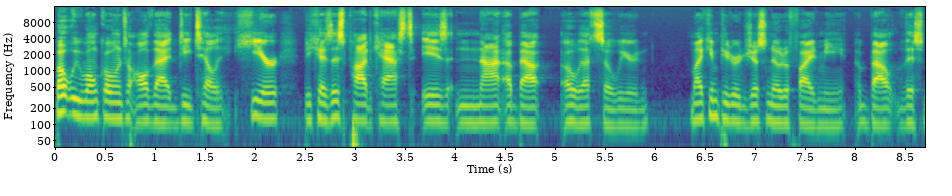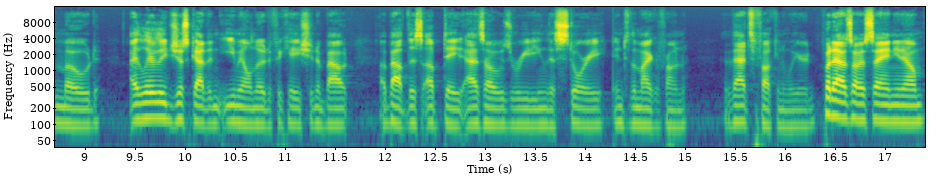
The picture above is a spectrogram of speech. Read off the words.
But we won't go into all that detail here because this podcast is not about. Oh, that's so weird my computer just notified me about this mode. I literally just got an email notification about about this update as I was reading this story into the microphone. That's fucking weird. But as I was saying, you know,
